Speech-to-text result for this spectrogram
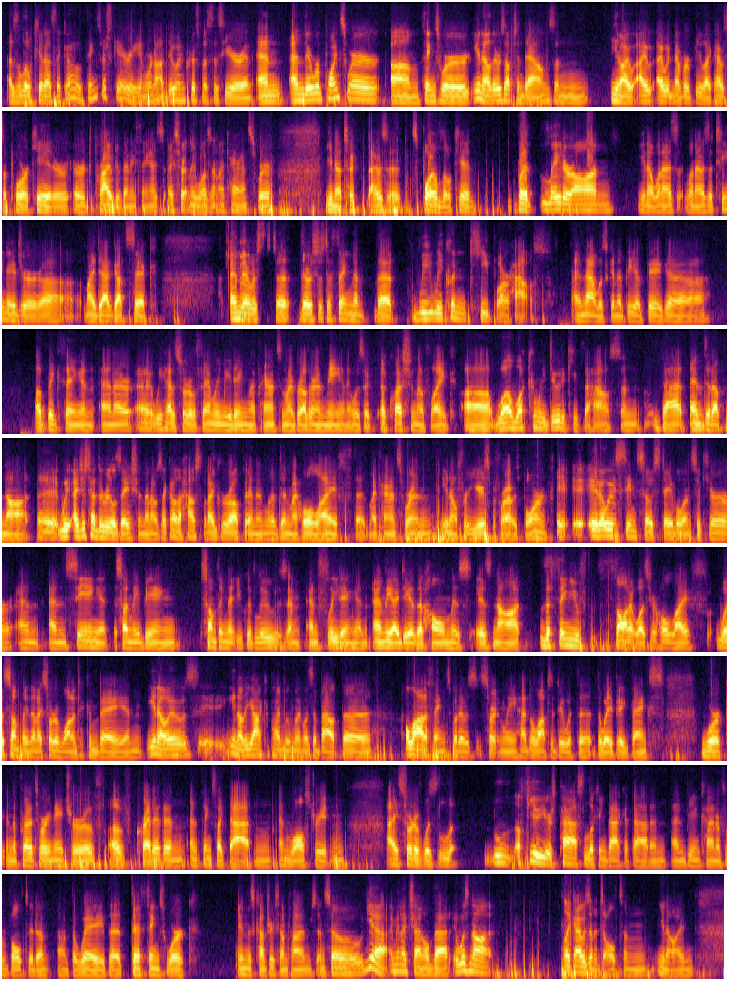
as a little kid i was like oh things are scary and we're not doing christmas this year and and and there were points where um, things were you know there was ups and downs and you know, I, I, I would never be like I was a poor kid or, or deprived of anything. I, I certainly wasn't. My parents were, you know, took I was a spoiled little kid. But later on, you know, when I was when I was a teenager, uh, my dad got sick, and there was just a there was just a thing that that we we couldn't keep our house, and that was going to be a big uh, a big thing. And and I, I, we had sort of a family meeting, my parents and my brother and me, and it was a, a question of like, uh, well, what can we do to keep the house? And that ended up not. Uh, we I just had the realization that I was like, oh, the house that I grew up in and lived in my whole life, that my parents were in, you know, for years before I was born. It, it, it always seemed so stable and secure, and and seeing it suddenly being something that you could lose and, and fleeting and, and the idea that home is is not the thing you've thought it was your whole life was something that I sort of wanted to convey. And, you know, it was, you know, the Occupy movement was about the, a lot of things, but it was certainly had a lot to do with the, the way big banks work and the predatory nature of, of credit and, and things like that and, and Wall Street. And I sort of was a few years past looking back at that and, and being kind of revolted on, on the way that, that things work in this country sometimes. And so, yeah, I mean, I channeled that. It was not like I was an adult, and you know, I,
